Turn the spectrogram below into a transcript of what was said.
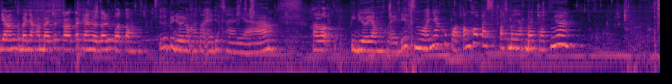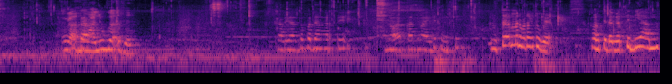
Jangan kebanyakan bacot kalau tag yang gagal dipotong. Itu video yang kata edit sayang. Kalau video yang aku edit semuanya aku potong kok pas pas banyak bacotnya. Enggak semua juga sih. Kalian tuh pada ngerti no akan no edit nggak sih? Itu benar-benar juga. Kalau tidak ngerti diam.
